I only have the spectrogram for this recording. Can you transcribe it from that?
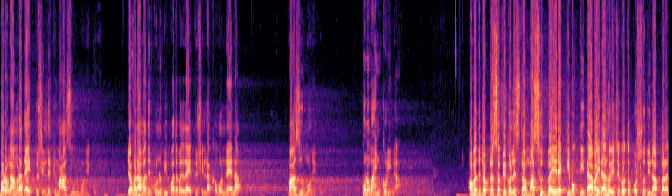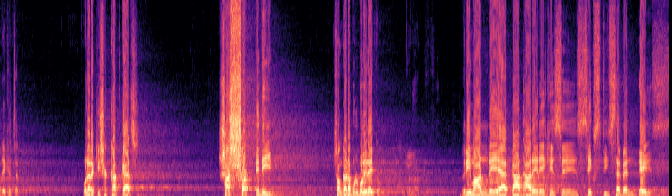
বরং আমরা দায়িত্বশীলদেরকে মাজুর মনে করি। যখন আমাদের কোনো বিপদ আপদে দায়িত্বশীলরা খবর নেয় না, মাজুর মনে করি। কোনো মাইন্ড করি না। আমাদের ডক্টর শফিকুল ইসলাম মাসুদ ভাইয়ের একটি বক্তৃতা ভাইরাল হয়েছে গত পরশু দিন আপনারা দেখেছেন। ওনার একটি সাক্ষাৎকার? সাতষট্টি দিন। সংখ্যাটা ভুল বলি নাই তো? রিমান্ডে একাধারে রেখেছে সিক্সটি সেভেন ডেজ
